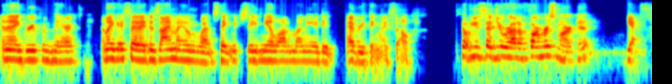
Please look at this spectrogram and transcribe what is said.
and then I grew from there. And like I said, I designed my own website, which saved me a lot of money. I did everything myself. So you said you were at a farmer's market? Yes.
